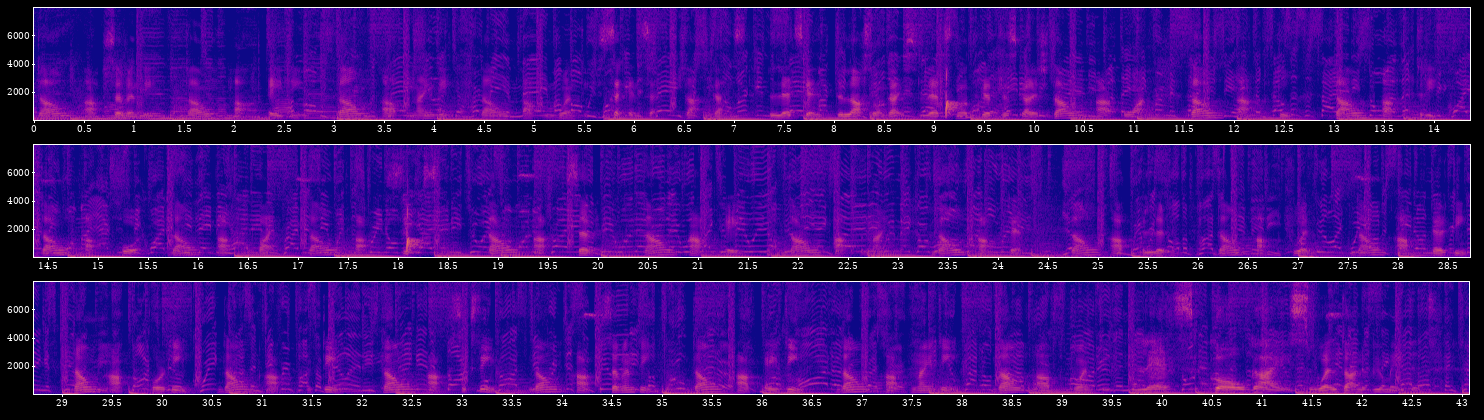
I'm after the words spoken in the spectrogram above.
down up 17 down up 18 down up 19 down up 20 second set done guys let's get it the last one guys let's not get discouraged down up 1 down up 2 down up 3 down up 4 down up 5 down up 6 down up 7 down up 8 down up 9 down up 10 down up 11 down up 12 down up 13 down up 14 down up 15 down up 16 down up 17 down up 18 down up 19 down up 20 let's go guys. Well done if you made it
